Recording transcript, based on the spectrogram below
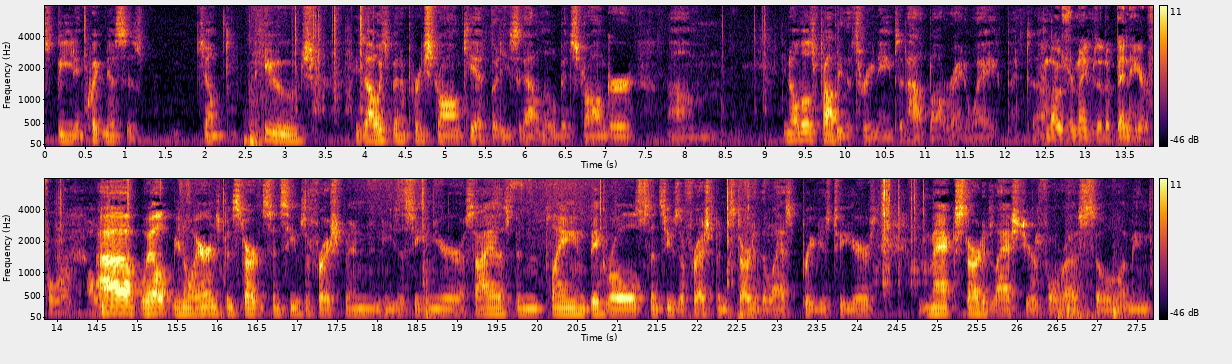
speed and quickness has jumped huge. He's always been a pretty strong kid, but he's gotten a little bit stronger. Um, you know, those are probably the three names that hop out right away. But uh, and those are names that have been here for a while. uh, well, you know, Aaron's been starting since he was a freshman, and he's a senior. Asaya's been playing big roles since he was a freshman. Started the last previous two years. Max started last year for us, so I mean,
